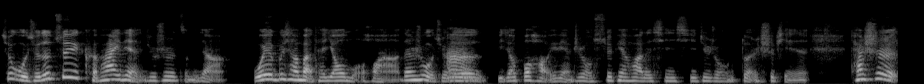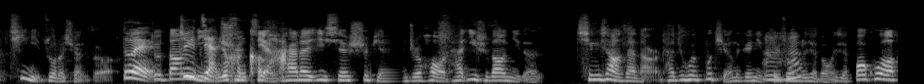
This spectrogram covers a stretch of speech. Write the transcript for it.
就我觉得最可怕一点就是怎么讲，我也不想把它妖魔化，但是我觉得比较不好一点，这种碎片化的信息，这种短视频，它是替你做了选择。对，就当你点开了一些视频之后，他意识到你的倾向在哪儿，他就会不停的给你推送这些东西，包括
